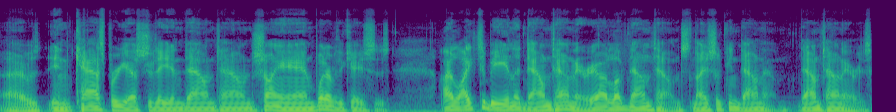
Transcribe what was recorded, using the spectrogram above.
I was in Casper yesterday in downtown, Cheyenne, whatever the case is. I like to be in a downtown area. I love downtowns, nice looking downtown, downtown areas.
